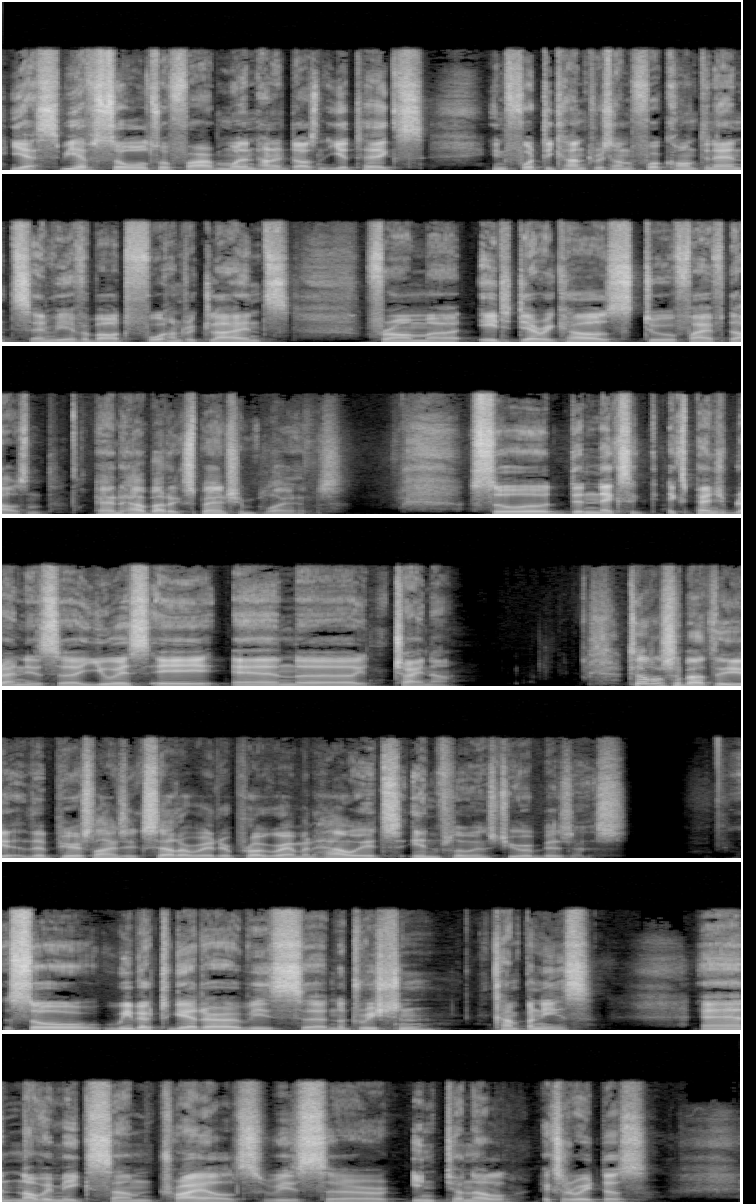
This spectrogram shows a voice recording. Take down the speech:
Yes, we have sold so far more than 100,000 ear tags in 40 countries on four continents, and we have about 400 clients from uh, eight dairy cows to 5,000. And how about expansion plans? So the next expansion plan is uh, USA and uh, China. Tell us about the the Pearse Lyons Accelerator program and how it's influenced your business. So we work together with uh, nutrition companies, and now we make some trials with uh, internal accelerators,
